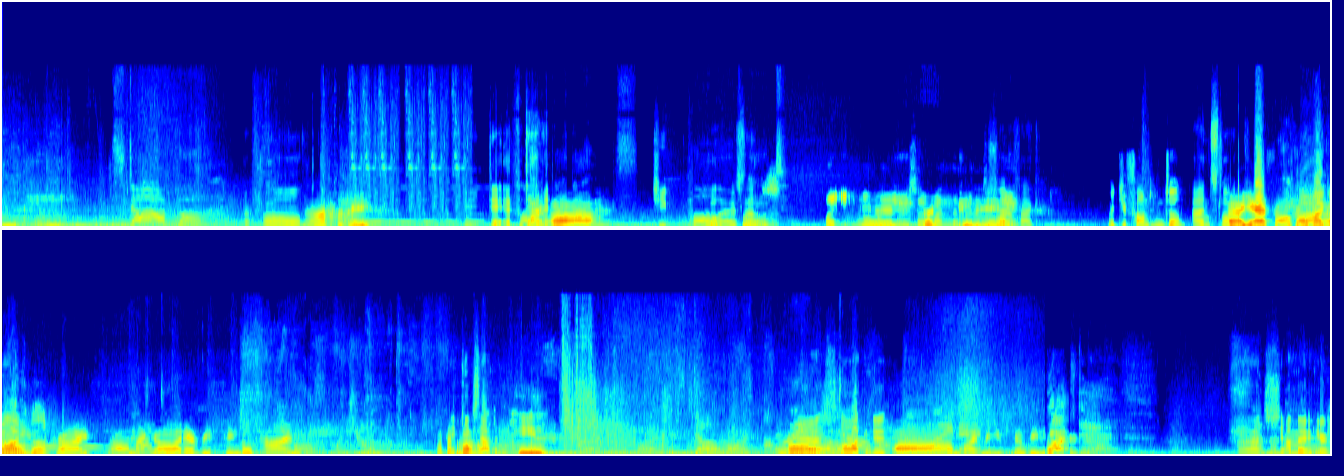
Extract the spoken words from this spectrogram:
You pay. Starfall. Careful. Nice. You're dead. Damn it. Ah. Bounce. Cheap. Oh, Forward. there's that. Like, you can only use it when the Demon moon's Head? Shadow like, fag. Wait, you found him, John? And slaughter. Uh, yes, oh god. my God. Jesus Oh god. Christ. Oh my god, every single time. What the It keeps fuck? happening. Heal. Stop. Uh, that's all I can do. Oh, Viper, you filthy What? Uh, shit, I'm out here.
